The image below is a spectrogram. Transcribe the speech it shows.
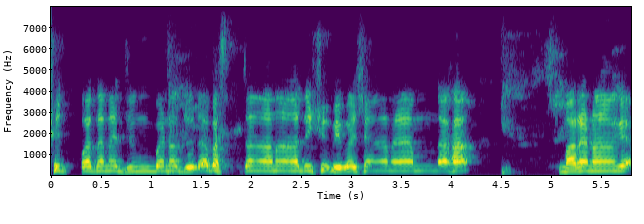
க்ஷுத்பதன ஜிம்பன துரபஸ்தானாதிஷு விவசானாம் நக. ஸ்மரணாக.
